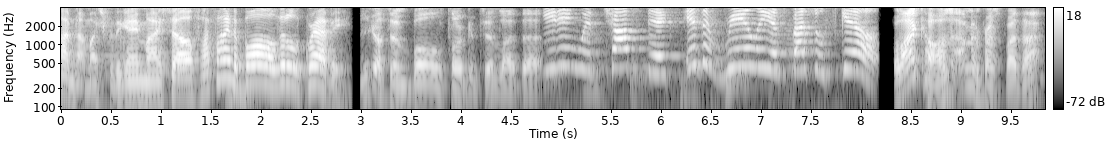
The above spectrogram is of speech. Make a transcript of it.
I'm not much for the game myself. I find the ball a little grabby. You got some balls talking to him like that. Eating with chopsticks isn't really a special skill. Well, I can't. I'm impressed by that.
